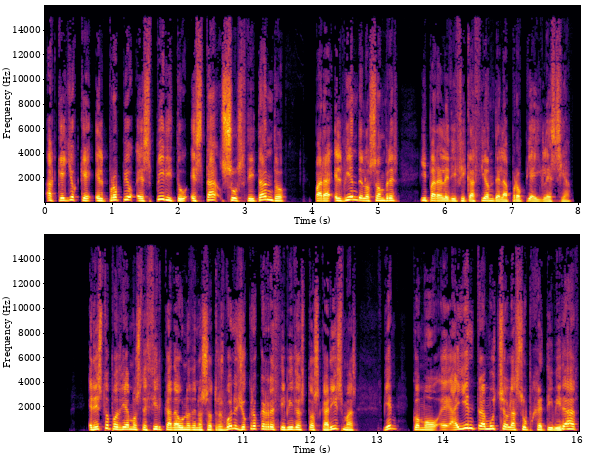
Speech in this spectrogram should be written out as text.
aquello que el propio Espíritu está suscitando para el bien de los hombres y para la edificación de la propia Iglesia. En esto podríamos decir cada uno de nosotros, bueno, yo creo que he recibido estos carismas. Bien, como eh, ahí entra mucho la subjetividad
